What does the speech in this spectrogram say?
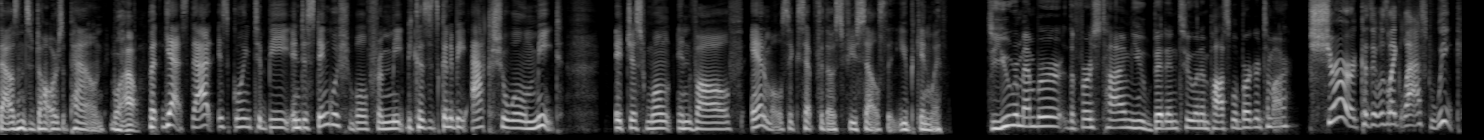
thousands of dollars a pound. Wow. But yes, that is going to be indistinguishable from meat because it's going to be actual meat. It just won't involve animals except for those few cells that you begin with. Do you remember the first time you bit into an Impossible Burger, Tamar? Sure, because it was like last week.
